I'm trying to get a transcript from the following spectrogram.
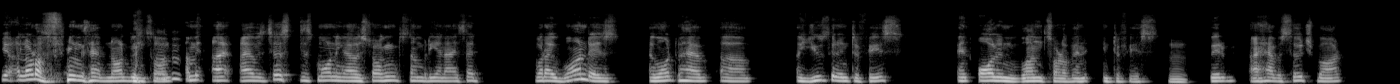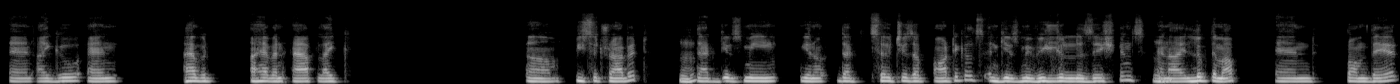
Yeah, a lot of things have not been solved. I mean, I, I was just this morning, I was talking to somebody and I said, what I want is I want to have uh, a user interface and all in one sort of an interface Mm. where I have a search bar and I go and I have a I have an app like um, Rabbit Mhm. that gives me you know that searches up articles and gives me visualizations Mhm. and I look them up and from there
